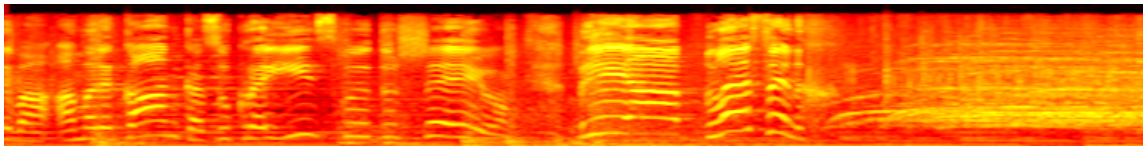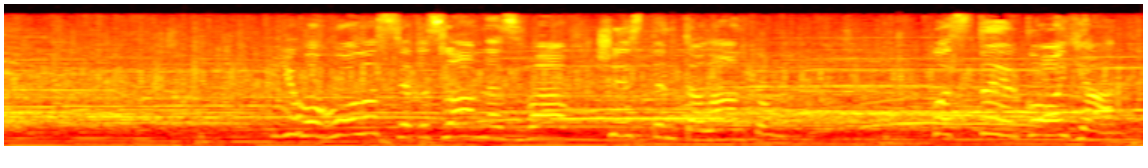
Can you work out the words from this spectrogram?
Особлива, американка з українською душею. Брія Блесинг. Його голос Святослав назвав чистим талантом. Костирко Ян.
